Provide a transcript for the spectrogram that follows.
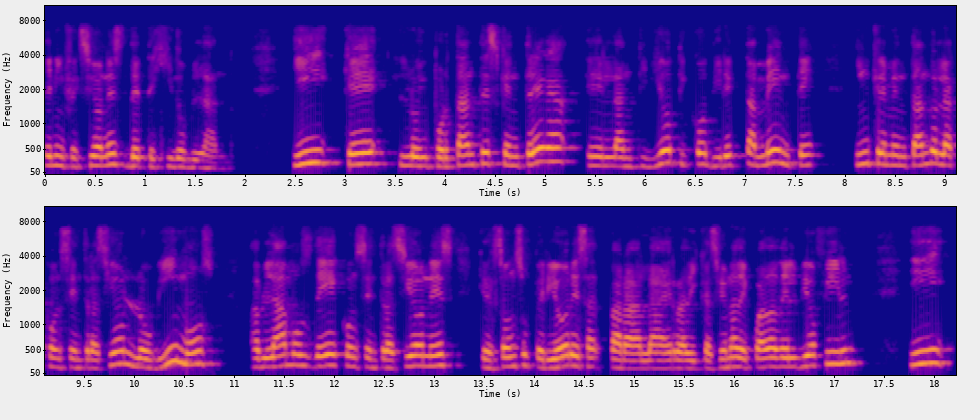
en infecciones de tejido blando. Y que lo importante es que entrega el antibiótico directamente, incrementando la concentración. Lo vimos, hablamos de concentraciones que son superiores para la erradicación adecuada del biofilm y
